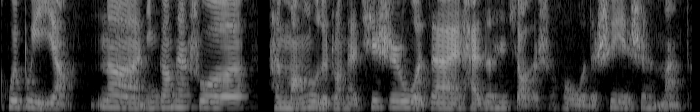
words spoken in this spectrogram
会不一样。那您刚才说很忙碌的状态，其实我在孩子很小的时候，我的事业是很慢的。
